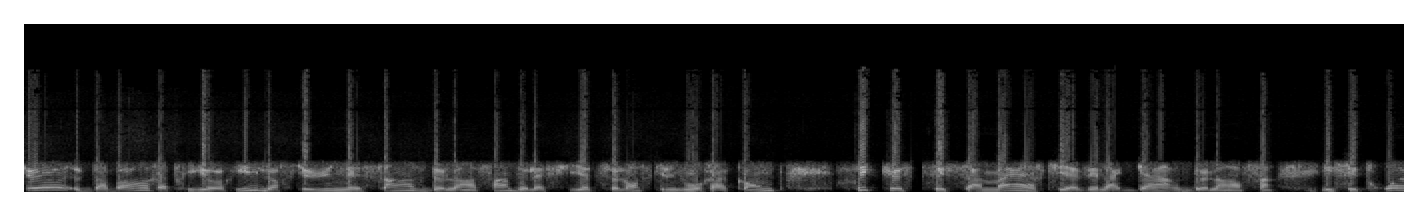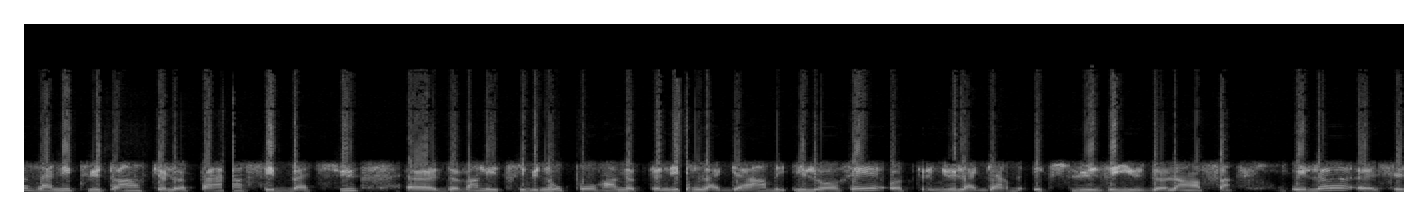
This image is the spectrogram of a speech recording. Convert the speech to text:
que d'abord, a priori, lorsqu'il y a eu naissance de l'enfant, de la fillette, selon ce qu'il nous raconte, c'est que c'est sa mère qui avait la garde de l'enfant. Et c'est trois années plus tard que le père s'est battu euh, devant les tribunaux pour en obtenir la garde. Il aurait obtenu la garde exclusive de l'enfant. Et là, euh,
